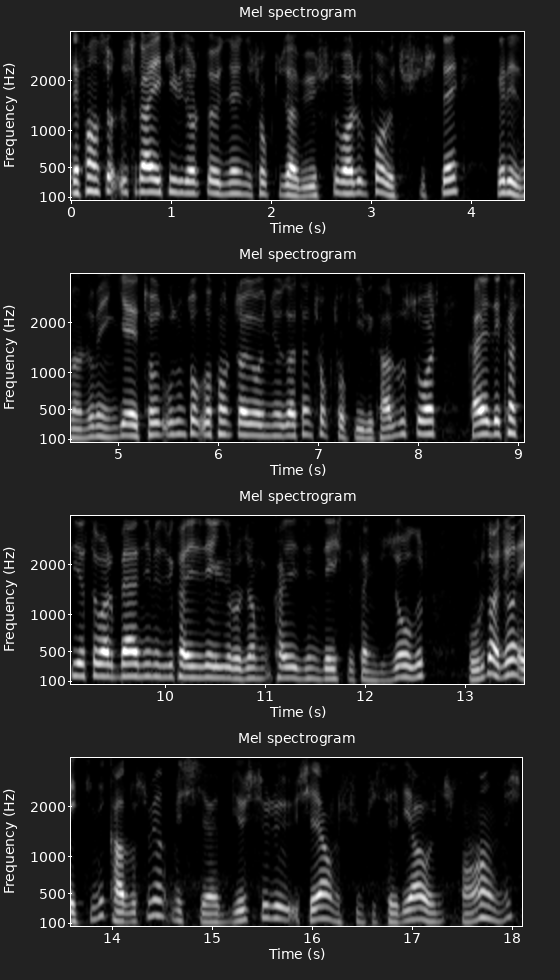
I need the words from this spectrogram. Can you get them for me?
Defans dörtlüsü gayet iyi bir dörtlü. Önlerinde çok güzel bir üçlü var. Forvet üçlüsü de Griezmann, Rumenige, Eto'o uzun topla kontrol oynuyor zaten. Çok çok iyi bir kadrosu var. Kalede Casillas'ı var. Beğendiğimiz bir kaleci değildir hocam. Kalecini değiştirsen güzel olur. Burada acaba etkinlik kadrosu mu yapmış ya? Bir sürü şey almış çünkü Serie A oyuncusu falan almış.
